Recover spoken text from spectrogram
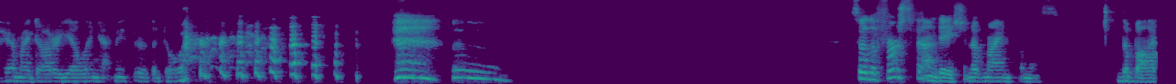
I hear my daughter yelling at me through the door. so, the first foundation of mindfulness, the body.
